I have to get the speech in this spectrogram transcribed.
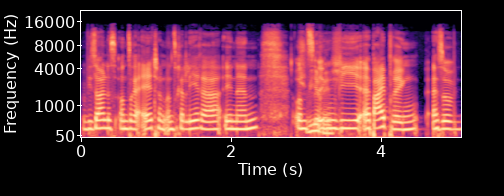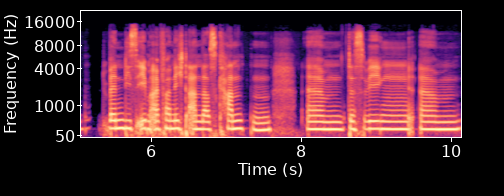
Wie sollen das unsere Eltern, unsere LehrerInnen uns Schwierig. irgendwie äh, beibringen? Also wenn die es eben einfach nicht anders kannten. Ähm, deswegen, ähm,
